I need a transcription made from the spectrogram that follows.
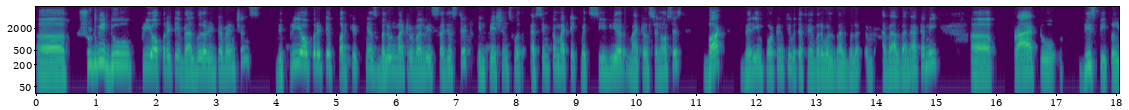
Uh, should we do preoperative valvular interventions? The preoperative percutaneous balloon mitral valve is suggested in patients with asymptomatic with severe mitral stenosis, but very importantly with a favorable valve anatomy uh, prior to these people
